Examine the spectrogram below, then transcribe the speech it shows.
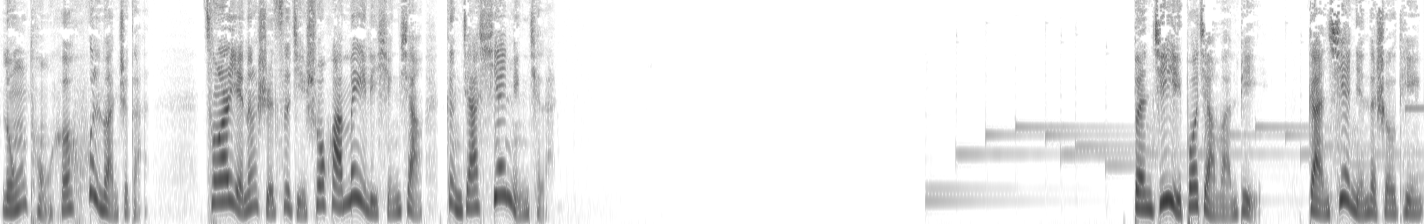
笼统和混乱之感，从而也能使自己说话魅力形象更加鲜明起来。本集已播讲完毕，感谢您的收听。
